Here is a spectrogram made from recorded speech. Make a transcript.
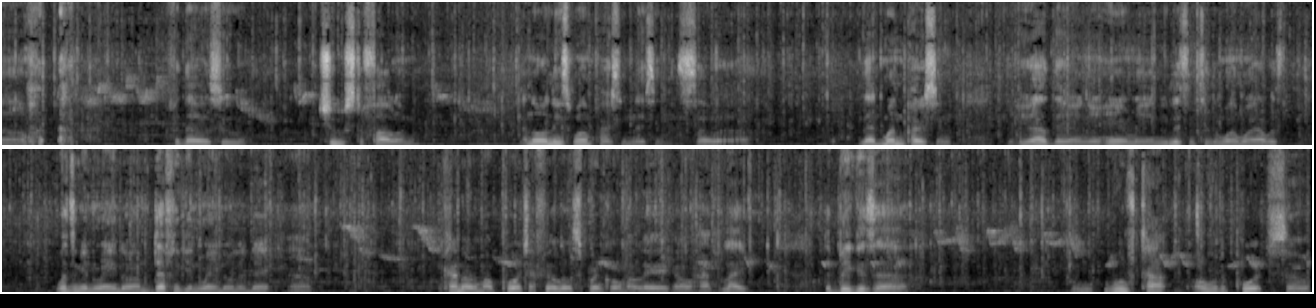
Um, for those who choose to follow me. I know at least one person listens. So uh, that one person, if you're out there and you're hearing me and you listen to the one where I was wasn't getting rained on, I'm definitely getting rained on today. Um, kind of on my porch, I feel a little sprinkle on my leg. I don't have like the biggest uh, rooftop over the porch, so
